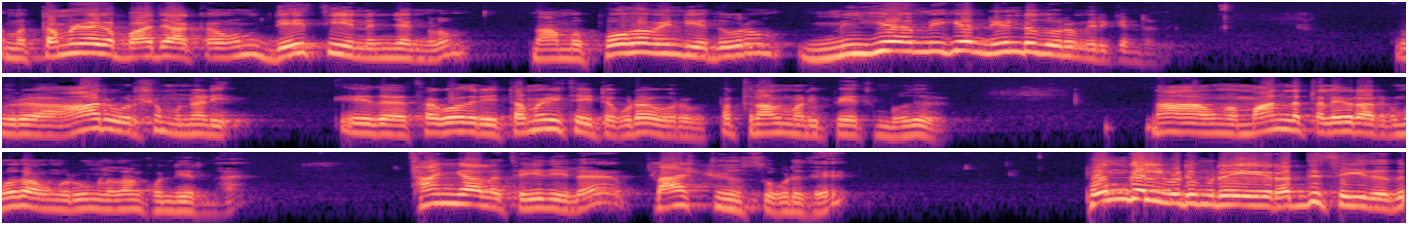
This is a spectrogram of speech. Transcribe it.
நம்ம தமிழக பாஜகவும் தேசிய நெஞ்சங்களும் நாம போக வேண்டிய தூரம் மிக மிக நீண்ட தூரம் இருக்கின்றது. ஒரு ஆறு வருஷம் முன்னாடி இதை சகோதரி தமிழிசைட்ட கூட ஒரு பத்து நாள் முன்னாடி பேசும்போது நான் அவங்க மாநில தலைவராக இருக்கும்போது அவங்க ரூமில் தான் கொண்டிருந்தேன் சாயங்கால செய்தியில் ஃப்ளாஷ் நியூஸ் ஓடுது. பொங்கல் விடுமுறையை ரத்து செய்தது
